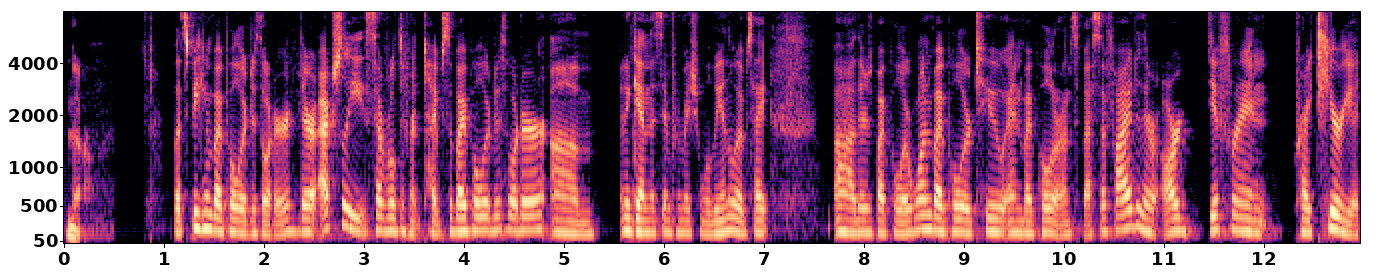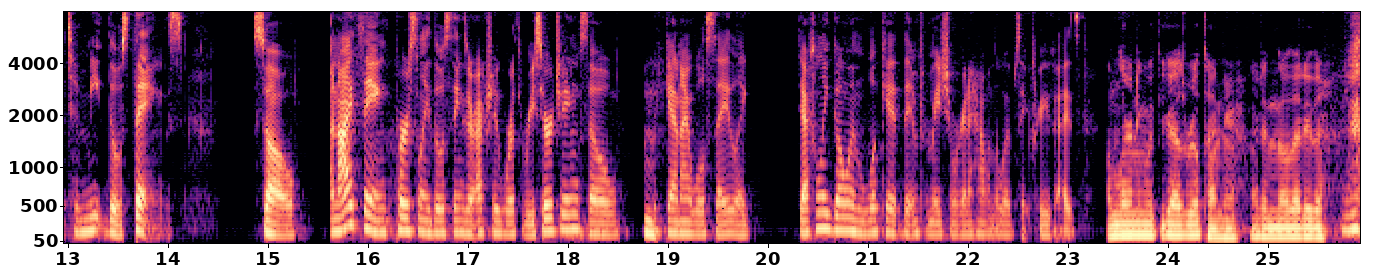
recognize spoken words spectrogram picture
No. But speaking of bipolar disorder, there are actually several different types of bipolar disorder. Um, and again, this information will be on the website. Uh, there's bipolar one, bipolar two, and bipolar unspecified. There are different criteria to meet those things. So, and I think personally, those things are actually worth researching. So, Hmm. again, I will say, like, definitely go and look at the information we're going to have on the website for you guys. I'm learning with you guys real time here. I didn't know that either.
